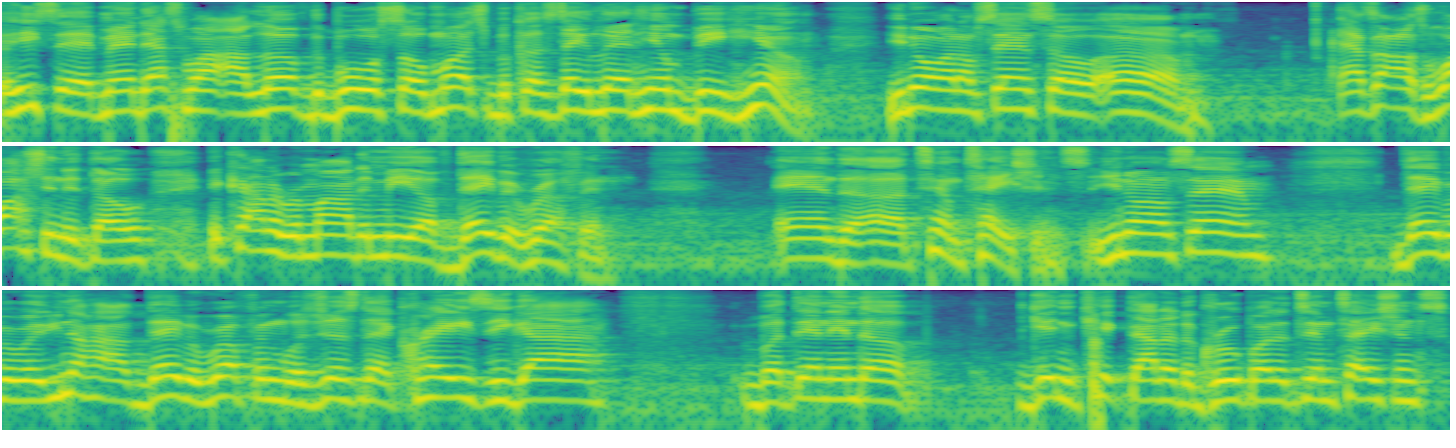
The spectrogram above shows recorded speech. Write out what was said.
he said, man, that's why I love the Bulls so much because they let him be him. You know what I'm saying? So um as I was watching it though, it kind of reminded me of David Ruffin and the uh, Temptations. You know what I'm saying? David, you know how David Ruffin was just that crazy guy, but then end up getting kicked out of the group of the Temptations.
